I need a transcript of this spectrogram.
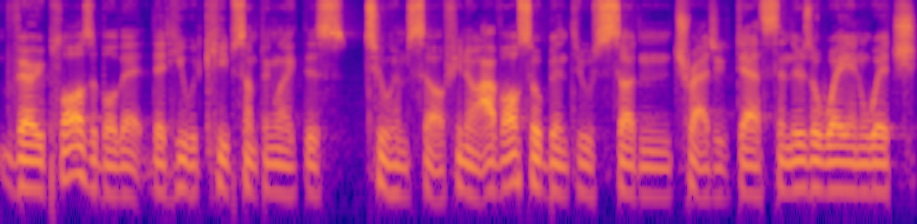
very plausible that that he would keep something like this to himself. You know, I've also been through sudden tragic deaths, and there's a way in which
